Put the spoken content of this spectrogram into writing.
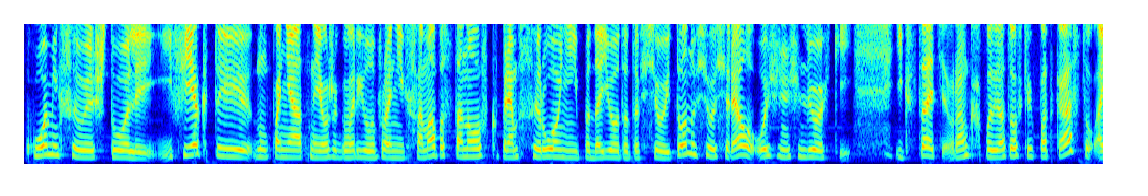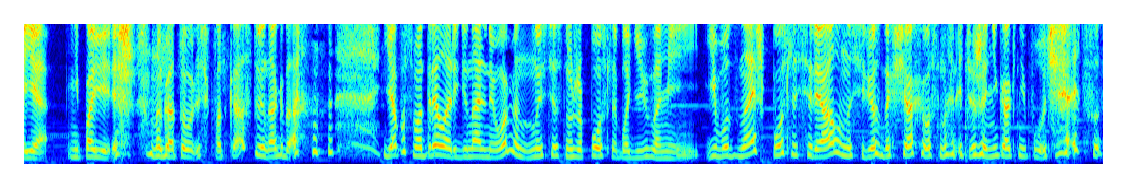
комиксовые, что ли. Эффекты, ну, понятно, я уже говорила про них. Сама постановка прям с иронией подает это все. И тон у всего сериала очень-очень легкий. И, кстати, в рамках рамках подготовки к подкасту, а я, не поверишь, но готовлюсь к подкасту иногда, я посмотрела оригинальный Омен, ну, естественно, уже после «Благих знамений». И вот, знаешь, после сериала на серьезных щах его смотреть уже никак не получается.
